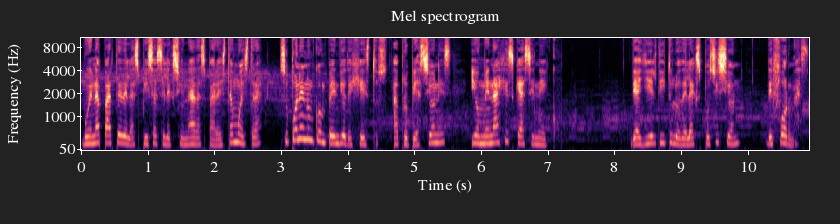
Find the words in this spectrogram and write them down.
Buena parte de las piezas seleccionadas para esta muestra suponen un compendio de gestos, apropiaciones y homenajes que hacen eco. De allí el título de la exposición, de formas,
